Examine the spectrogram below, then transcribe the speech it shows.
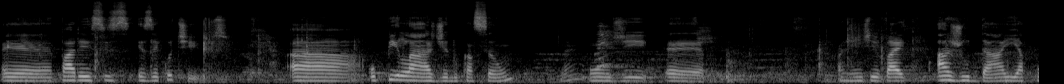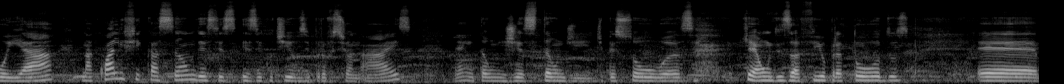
é, para esses executivos. o pilar de educação, né, onde é, a gente vai ajudar e apoiar na qualificação desses executivos e profissionais, né? então gestão de, de pessoas, que é um desafio para todos, é,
